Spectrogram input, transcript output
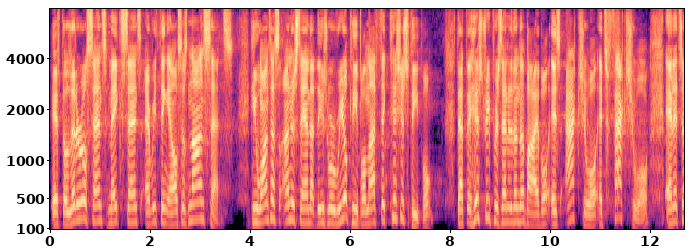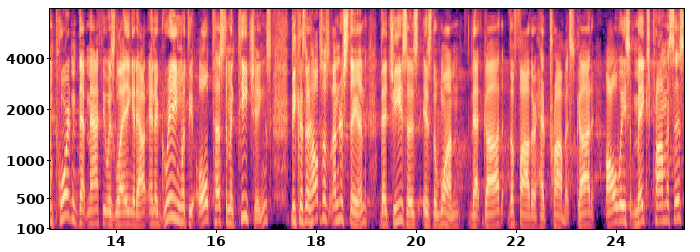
If the literal sense makes sense, everything else is nonsense. He wants us to understand that these were real people, not fictitious people that the history presented in the Bible is actual, it's factual, and it's important that Matthew is laying it out and agreeing with the Old Testament teachings because it helps us understand that Jesus is the one that God the Father had promised. God always makes promises,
